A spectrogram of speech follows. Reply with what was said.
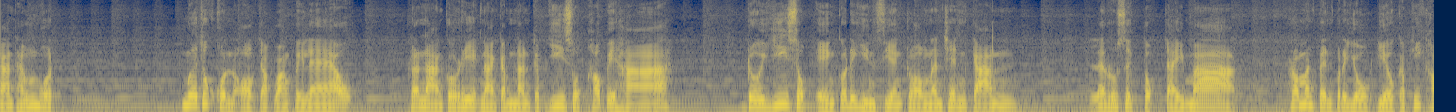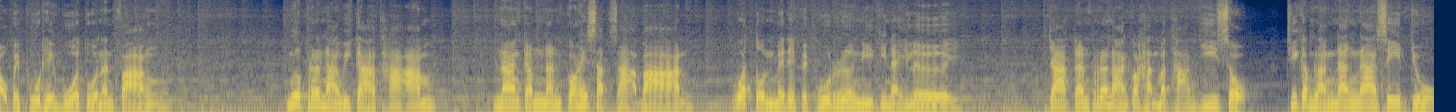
งานทั้งหมด เมื่อทุกคนออกจากวังไปแล้ว พระนางก็เรียกนางกำนันกับยี่ศกเข้าไปหา โดยยี่ศกเองก็ได้ยินเสียงกลองนั้นเช่นกัน และรู้สึกตกใจมาก เพราะมันเป็นประโยคเดียวกับที่เขาไปพูดให้วัวตัวนั้นฟัง เมื่อพระนางวิกาถาม นางกำนันก็ให้สัตย์สาบานว่าตนไม่ได้ไปพูดเรื่องนี้ที่ไหนเลย จากนั้นพระนางก็หันมาถามยี่ศกที่กำลังนั่งหน้าซีดอยู่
